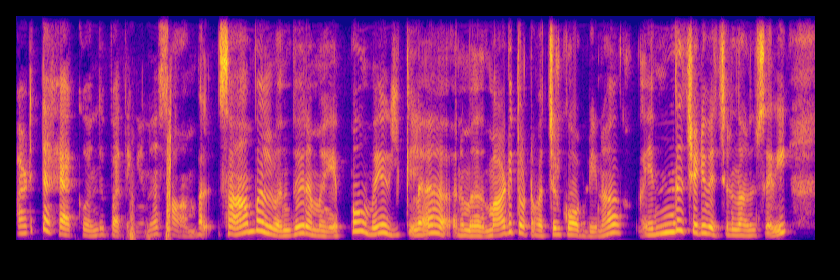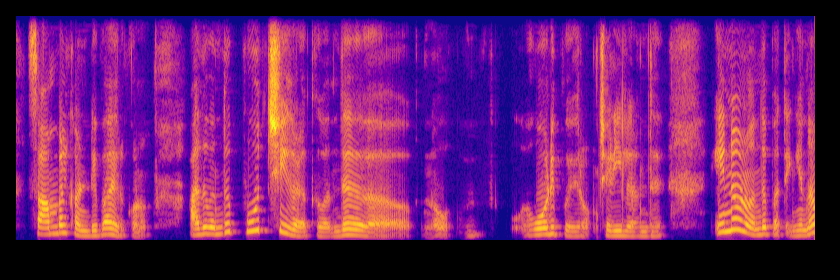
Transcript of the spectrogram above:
அடுத்த ஹேக் வந்து பார்த்தீங்கன்னா சாம்பல். சாம்பல் வந்து நம்ம எப்போவுமே வீட்டில் நம்ம மாடி தோட்டம் வச்சுருக்கோம் அப்படின்னா எந்த செடி வச்சுருந்தாலும் சரி சாம்பல் கண்டிப்பாக இருக்கணும். அது வந்து பூச்சிகளுக்கு வந்து ஓடி போயிடும் செடியிலேருந்து. இன்னொன்று வந்து பார்த்திங்கன்னா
